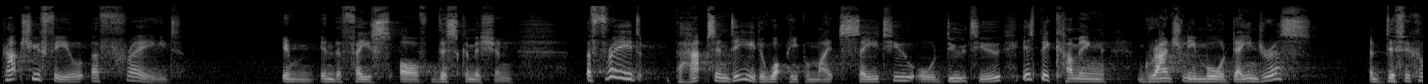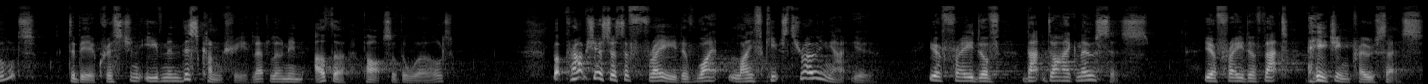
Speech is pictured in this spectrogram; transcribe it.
Perhaps you feel afraid in, in the face of this commission. Afraid perhaps indeed of what people might say to you or do to you, is becoming gradually more dangerous and difficult to be a Christian, even in this country, let alone in other parts of the world. But perhaps you're just afraid of what life keeps throwing at you. You're afraid of that diagnosis. You're afraid of that aging process.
